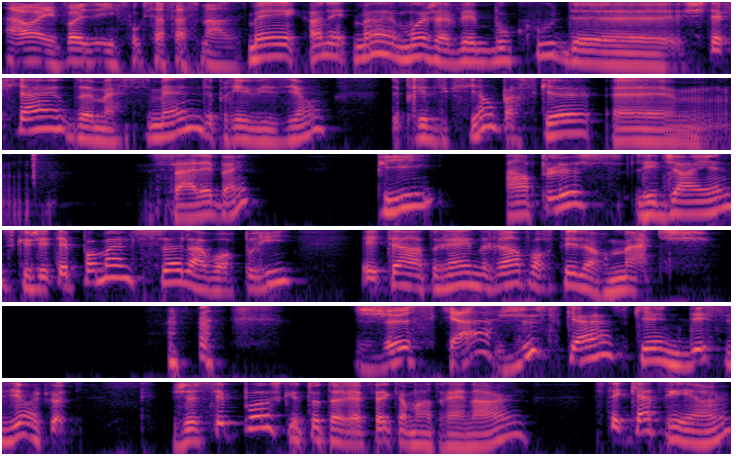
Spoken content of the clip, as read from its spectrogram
Ah ouais, vas-y, il faut que ça fasse mal. Mais honnêtement, moi, j'avais beaucoup de... J'étais fier de ma semaine de prévision, de prédiction, parce que euh, ça allait bien. Puis, en plus, les Giants, que j'étais pas mal seul à avoir pris, étaient en train de remporter leur match. Jusqu'à? Jusqu'à ce qu'il y ait une décision. Écoute, je sais pas ce que toi t'aurais fait comme entraîneur. C'était 4 et 1.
